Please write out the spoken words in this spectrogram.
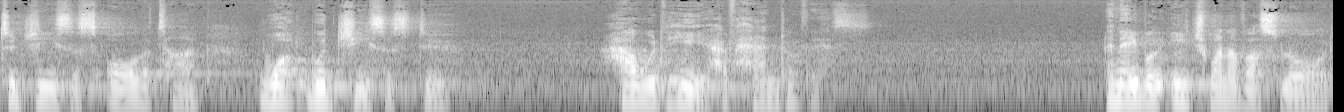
to Jesus all the time. What would Jesus do? How would he have handled this? Enable each one of us, Lord,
